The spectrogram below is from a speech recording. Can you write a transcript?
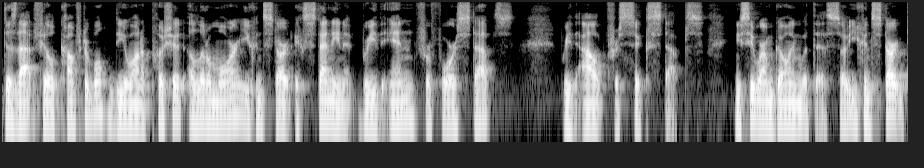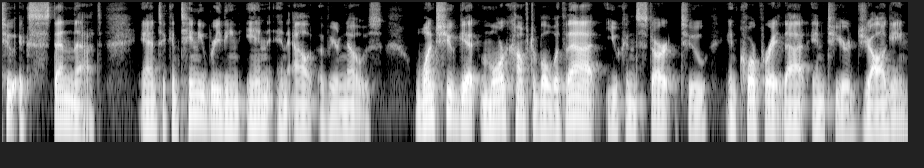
Does that feel comfortable? Do you want to push it a little more? You can start extending it. Breathe in for four steps, breathe out for six steps. You see where I'm going with this. So you can start to extend that and to continue breathing in and out of your nose. Once you get more comfortable with that, you can start to incorporate that into your jogging.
